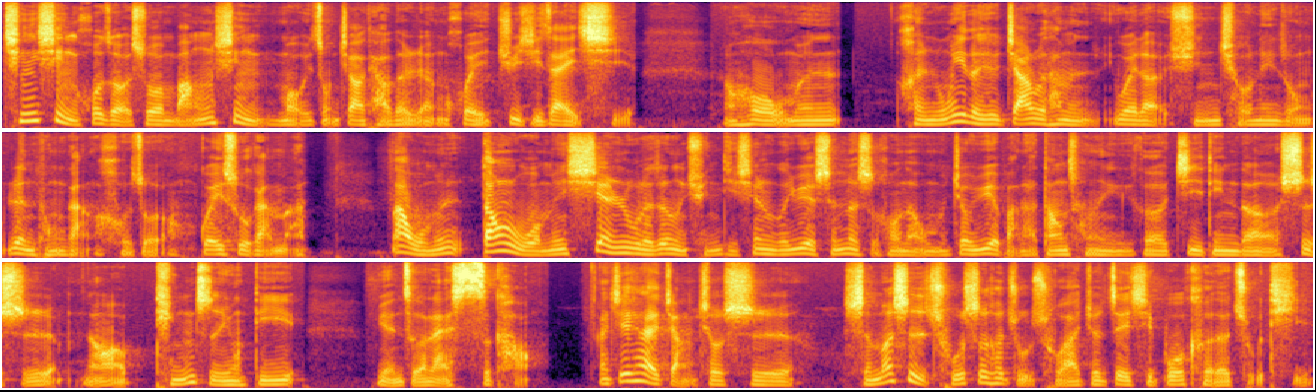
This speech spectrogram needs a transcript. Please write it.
轻信或者说盲信某一种教条的人会聚集在一起，然后我们。很容易的就加入他们，为了寻求那种认同感或者归属感吧。那我们当我们陷入了这种群体，陷入的越深的时候呢，我们就越把它当成一个既定的事实，然后停止用第一原则来思考。那接下来讲就是什么是厨师和主厨啊？就是这期播客的主题。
